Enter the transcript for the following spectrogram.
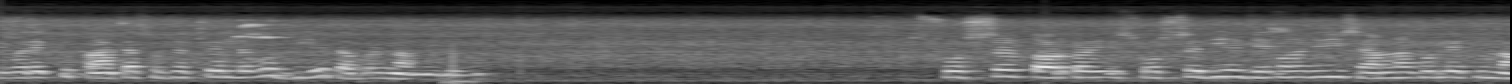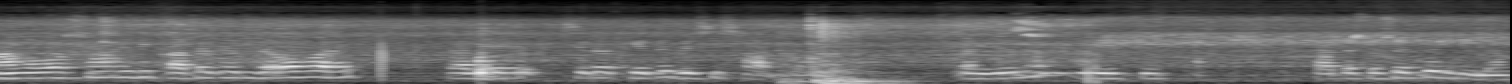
এবার একটু কাঁচা সর্ষের তেল দেবো, দিয়ে তারপরে নামিয়ে দেবো। সর্ষের তরকারি, সর্ষে দিয়ে যে কোনো জিনিস রান্না করলে একটু নামাবার সময় যদি কাঁচা তেল দেওয়া হয়, তাহলে সেটা খেতে বেশি স্বাদ হয়। তাই জন্য আমি একটু কাঁচা সর্ষের তেল দিলাম।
